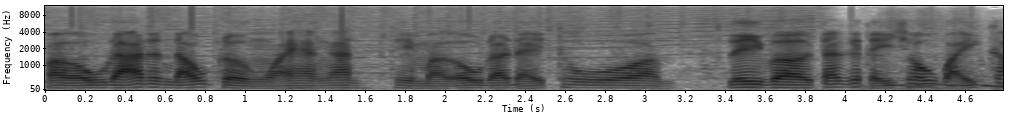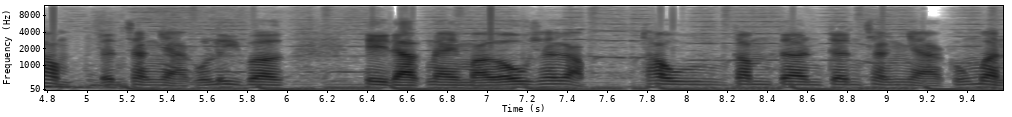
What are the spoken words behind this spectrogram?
MU đá trên đấu trường ngoại hạng Anh thì MU đã để thua Liver tới cái tỷ số 7-0 trên sân nhà của Liver. Thì đợt này MU sẽ gặp thâu tâm tên trên sân nhà của mình.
